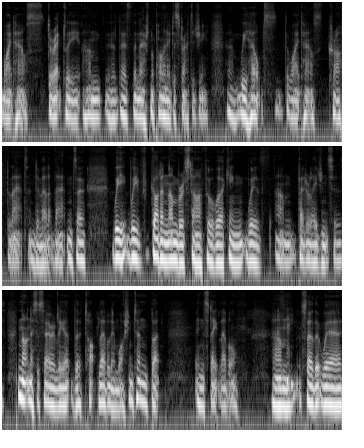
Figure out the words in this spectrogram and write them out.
White House directly. Um, you know, there's the National Pollinator Strategy. Um, we helped the White House craft that and develop that, and so we we've got a number of staff who are working with um, federal agencies, not necessarily at the top level in Washington, but in the state level, um, Okay. so that we're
